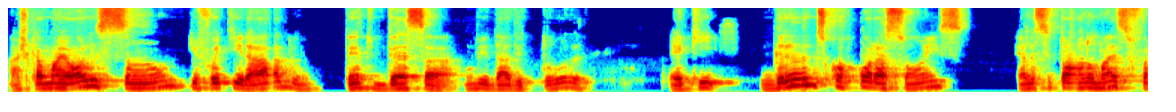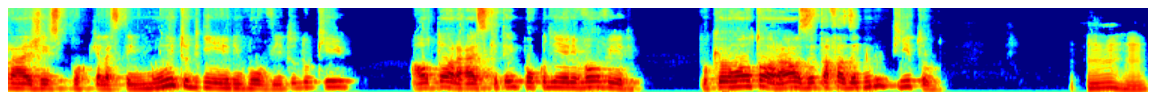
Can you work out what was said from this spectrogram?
acho que a maior lição que foi tirado dentro dessa unidade toda é que grandes corporações elas se tornam mais frágeis porque elas têm muito dinheiro envolvido do que autorais que tem pouco dinheiro envolvido. Porque um autoral, às vezes, está fazendo um título. Uhum.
